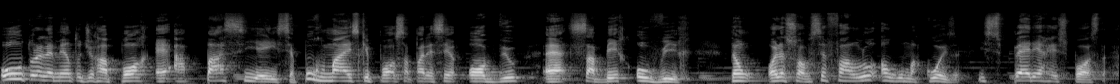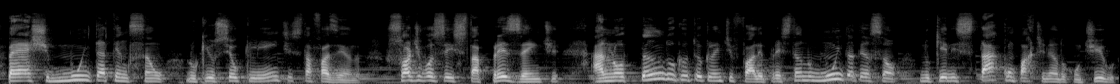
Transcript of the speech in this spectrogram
Outro elemento de rapport é a paciência. Por mais que possa parecer óbvio, é saber ouvir. Então, olha só, você falou alguma coisa, espere a resposta. Preste muita atenção no que o seu cliente está fazendo. Só de você estar presente, anotando o que o teu cliente fala e prestando muita atenção no que ele está compartilhando contigo,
